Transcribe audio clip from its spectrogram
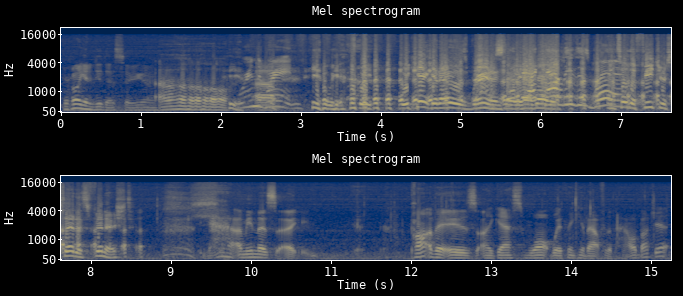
We're probably gonna do this. So you go. Oh, We're in the uh, brain. yeah, we, we, we can't get out of this brain until we have all can't the, leave this brain. until the feature set is finished. yeah. I mean, there's uh, part of it is, I guess, what we're thinking about for the power budget,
